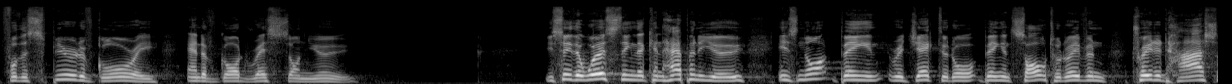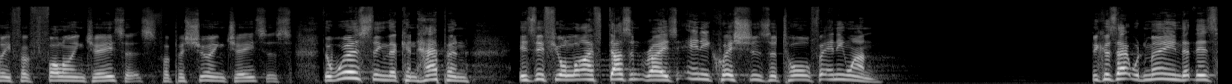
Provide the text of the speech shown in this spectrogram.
for the Spirit of glory and of God rests on you. You see, the worst thing that can happen to you is not being rejected or being insulted or even treated harshly for following Jesus, for pursuing Jesus. The worst thing that can happen is if your life doesn't raise any questions at all for anyone. Because that would mean that there's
